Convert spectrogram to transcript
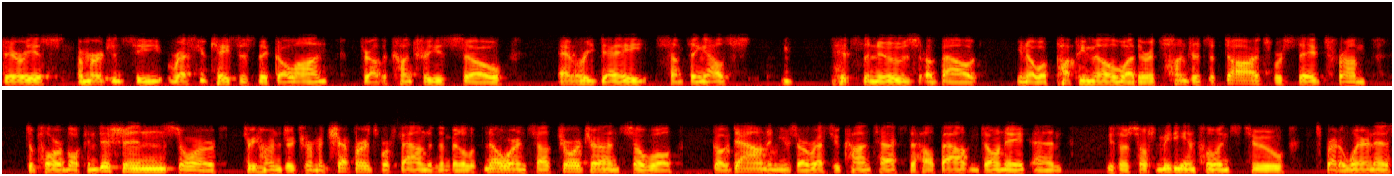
various emergency rescue cases that go on throughout the country. So every day, something else hits the news about you know, a puppy mill, whether it's hundreds of dogs were saved from deplorable conditions or 300 German Shepherds were found in the middle of nowhere in South Georgia. And so we'll go down and use our rescue contacts to help out and donate and use our social media influence to spread awareness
